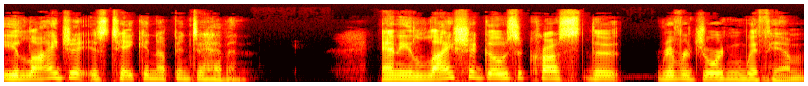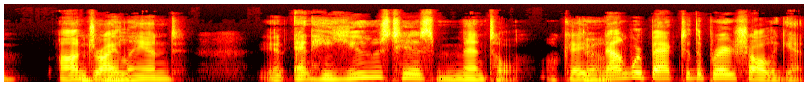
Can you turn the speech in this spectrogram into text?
Elijah is taken up into heaven. And Elisha goes across the River Jordan with him on dry Mhm. land. And, and he used his mantle. Okay. Yeah. Now we're back to the prayer shawl again.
